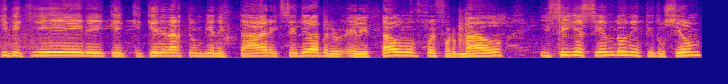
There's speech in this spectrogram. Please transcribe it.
que te quiere, que, que quiere darte un bienestar, etcétera, pero el Estado fue formado y sigue siendo una institución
